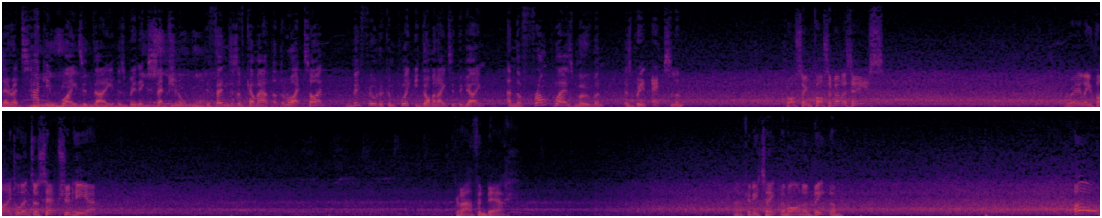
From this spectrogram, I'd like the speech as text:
their attacking play today has been exceptional. Defenders have come out at the right time, the midfielder completely dominated the game, and the front player's movement has been excellent. Crossing possibilities. Really vital interception here. Gravenberch. How can he take them on and beat them? Oh,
